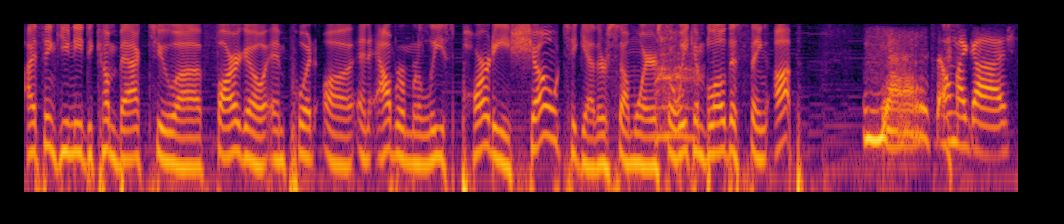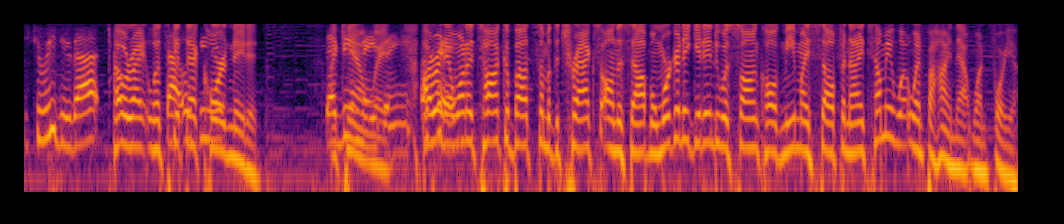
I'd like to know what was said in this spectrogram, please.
I think you need to come back to uh, Fargo and put uh, an album release party show together somewhere so we can blow this thing up. Yes. Oh my gosh. Should we do that? All right, let's That get that coordinated. That'd be can't wait. All right, I want to talk about some of the tracks on this album. We're going to get into a song called Me, Myself, and I. Tell me what went behind that one for you.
